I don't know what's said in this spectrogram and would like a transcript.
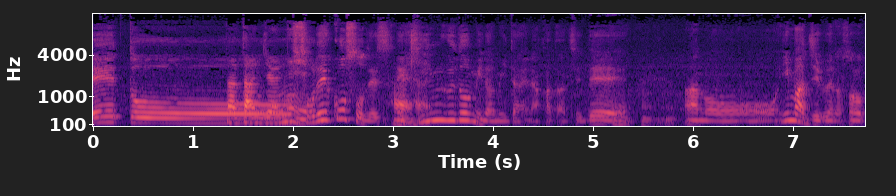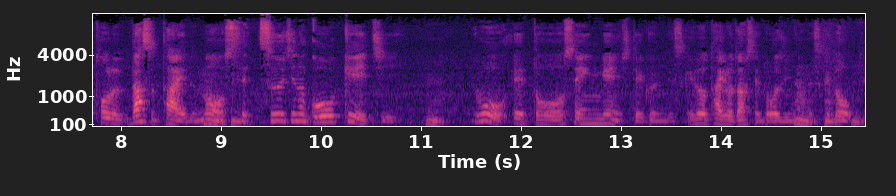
えっ、とた単純に。それこそですね、はいはい。キングドミノみたいな形で、うんうんあのー今自分のその取る出すタイルうんうん。数字の合計値うん。を、えっと宣言していくんですけどタイルを出して同時になんですけど、うんうんうん。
